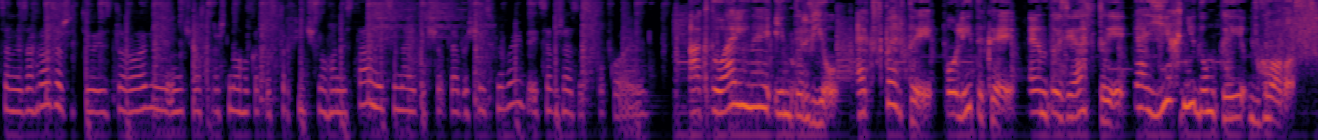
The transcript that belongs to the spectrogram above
це не загроза життю і здоров'ю, нічого страшного, катастрофічного не станеться, навіть якщо в тебе щось не вийде, і це вже заспокоює. Актуальне інтерв'ю, експерти, політики, ентузіасти та їхні думки вголос.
